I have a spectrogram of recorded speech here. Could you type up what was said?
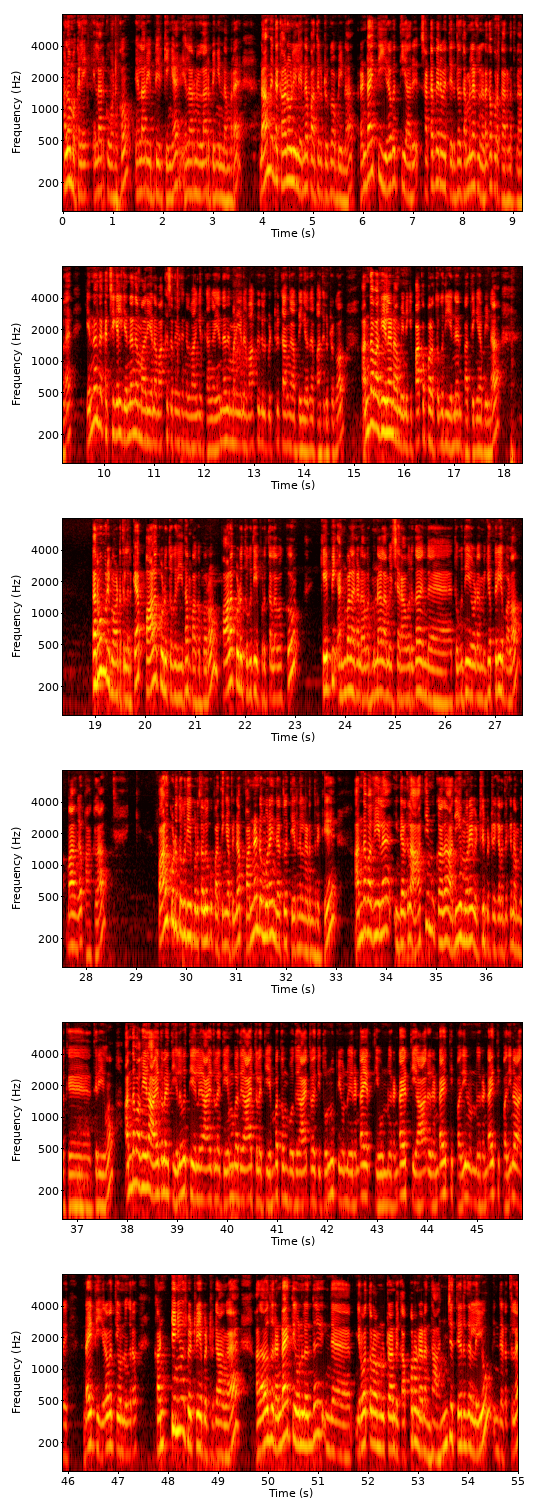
Hello மக்களே! எல்லாருக்கும் வணக்கம். எல்லாரும் எப்படி இருக்கீங்க? எல்லாரும் நல்லா இருப்பீங்கன்னு நம்புறேன். நாம இந்த காணொலியில் என்ன பார்த்துக்கிட்டு இருக்கோம் அப்படின்னா, 2026 சட்டப்பேரவை தேர்தல் தமிழ்நாட்டில் நடக்க போகிற காரணத்தினால, எந்தெந்த கட்சிகள் எந்தெந்த மாதிரியான வாக்கு சதவீதங்கள் வாங்கியிருக்காங்க, எந்தெந்த மாதிரியான வாக்குகள் பெற்றிருக்காங்க அப்படிங்கிறத பார்த்துக்கிட்டு இருக்கோம். அந்த வகையில் நாம் இன்னைக்கு பார்க்க போகிற தொகுதி என்னன்னு பார்த்தீங்க அப்படின்னா, தருமபுரி மாவட்டத்தில் இருக்க பாலக்கோடு தொகுதி தான் பார்க்க போகிறோம் பாலக்கோடு தொகுதியை பொறுத்தளவுக்கும் கே.பி. அன்பழகன் அவர் முன்னாள் அமைச்சர். அவர் தான் இந்த தொகுதியோட மிகப்பெரிய பலம். வாங்க பார்க்கலாம். பாலக்கோடு தொகுதியை பொறுத்தளவுக்கு பார்த்தீங்க அப்படின்னா பன்னெண்டு முறை இந்த இடத்துல தேர்தல் நடந்திருக்கு. அந்த வகையில் இந்த இடத்துல அதிமுக தான் அதிக முறை வெற்றி பெற்றிருக்கிறதுக்கு நம்மளுக்கு தெரியும். அந்த வகையில் ஆயிரத்தி தொள்ளாயிரத்தி எழுபத்தி ஏழு ஆயிரத்தி தொள்ளாயிரத்தி எண்பது ஆயிரத்தி தொள்ளாயிரத்தி எண்பத்தொம்போது ஆயிரத்தி தொள்ளாயிரத்தி தொண்ணூற்றி ஒன்று ரெண்டாயிரத்தி ஒன்று ரெண்டாயிரத்தி ஆறு ரெண்டாயிரத்தி பதினொன்று ரெண்டாயிரத்தி பதினாறு ரெண்டாயிரத்தி இருபத்தி ஒன்றுங்கிற கண்டினியூஸ் வெற்றியை பெற்றிருக்காங்க. அதாவது ரெண்டாயிரத்தி ஒன்றுலேருந்து இந்த இருபத்தொன்னாம் நூற்றாண்டுக்கு அப்புறம் நடந்த அஞ்சு தேர்தல்லையும் இந்த இடத்துல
